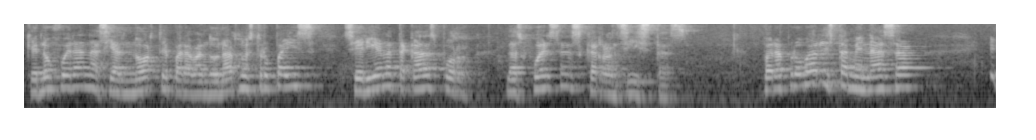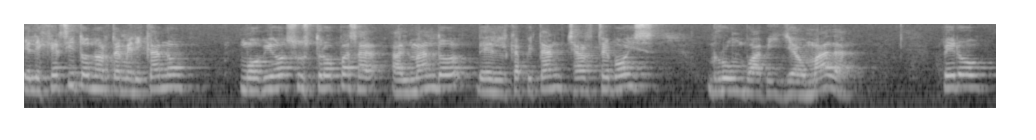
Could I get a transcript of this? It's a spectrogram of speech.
que no fueran hacia el norte para abandonar nuestro país serían atacadas por las fuerzas carrancistas. Para probar esta amenaza, el ejército norteamericano movió sus tropas al mando del capitán Charles Boyce rumbo a Villa Humada. Pero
